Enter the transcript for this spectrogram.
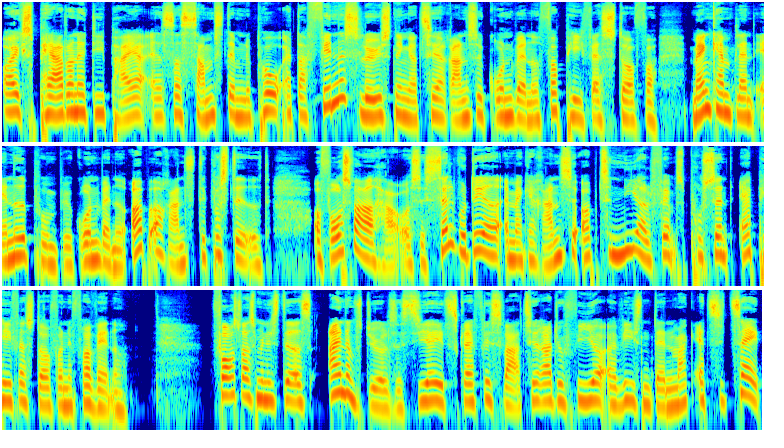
og eksperterne de peger altså samstemmende på, at der findes løsninger til at rense grundvandet for PFAS-stoffer. Man kan blandt andet pumpe grundvandet op og rense det på stedet. Og forsvaret har også selv vurderet, at man kan rense op til 99 procent af PFAS-stofferne fra vandet. Forsvarsministeriets ejendomsstyrelse siger i et skriftligt svar til Radio 4 og Avisen Danmark, at citat,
